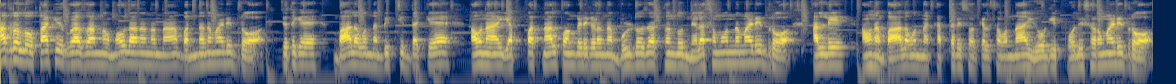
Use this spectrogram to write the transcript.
ಅದರಲ್ಲೂ ತಾಕೀರ್ ರಾಜ ಅನ್ನೋ ಮೌಲಾನನನ್ನ ಬಂಧನ ಮಾಡಿದ್ರು. ಜೊತೆಗೆ ಬಾಲವನ್ನ ಬಿಚ್ಚಿದ್ದಕ್ಕೆ ಅವನ ಎಪ್ಪತ್ನಾಲ್ಕು ಅಂಗಡಿಗಳನ್ನ ಬುಲ್ಡೋಸರ್ ತಂದು ನೆಲಸಮವನ್ನ ಮಾಡಿದ್ರು. ಅಲ್ಲಿ ಅವನ ಬಾಲವನ್ನ ಕತ್ತರಿಸೋ ಕೆಲಸವನ್ನ ಯೋಗಿ ಪೊಲೀಸರು ಮಾಡಿದ್ರು.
